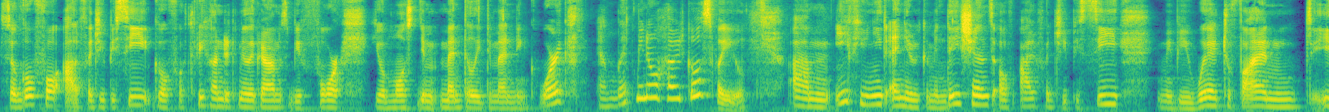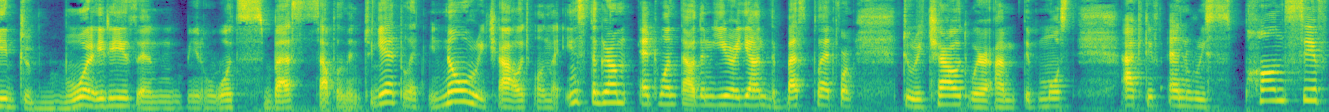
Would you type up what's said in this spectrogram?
So go for alpha GPC, go for 300 milligrams before your most de- mentally demanding work, and let me know how it goes for you. Um, if you need any recommendations of alpha GPC, maybe where to find it, what it is, and you know what's best supplement to get, let me know. Reach out on my Instagram at 1000 year young, the best platform to reach out where I'm the most active and responsive.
